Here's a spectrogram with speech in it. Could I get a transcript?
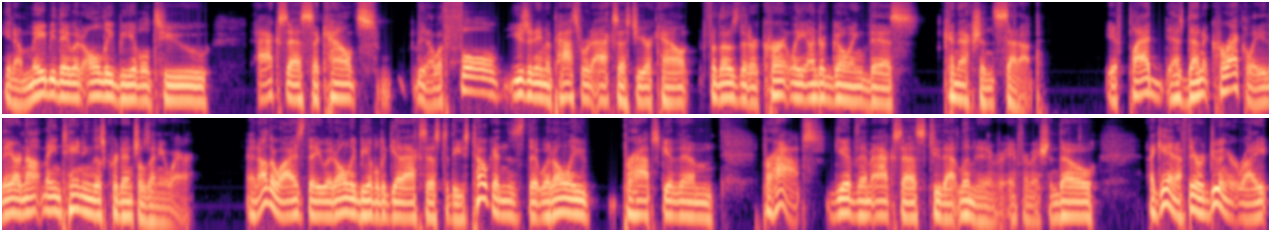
you know, maybe they would only be able to access accounts, you know, with full username and password access to your account for those that are currently undergoing this connection setup. If Plaid has done it correctly, they are not maintaining those credentials anywhere. And otherwise, they would only be able to get access to these tokens that would only perhaps give them, perhaps give them access to that limited information. Though, again, if they were doing it right,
